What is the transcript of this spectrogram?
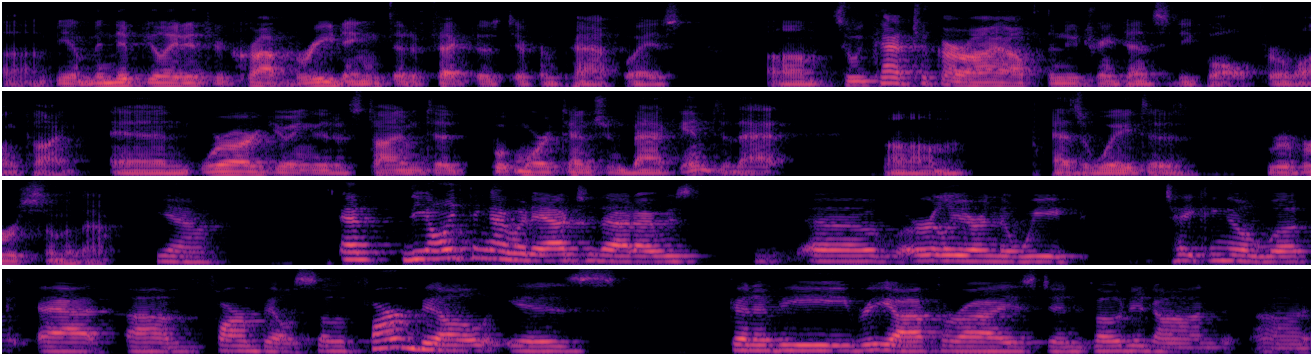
um, you know, manipulated through crop breeding that affect those different pathways. Um, so we kind of took our eye off the nutrient density ball for a long time. And we're arguing that it's time to put more attention back into that um, as a way to reverse some of that. Yeah. And the only thing I would add to that, I was uh, earlier in the week taking a look at um, Farm Bill. So the Farm Bill is going to be reauthorized and voted on uh,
